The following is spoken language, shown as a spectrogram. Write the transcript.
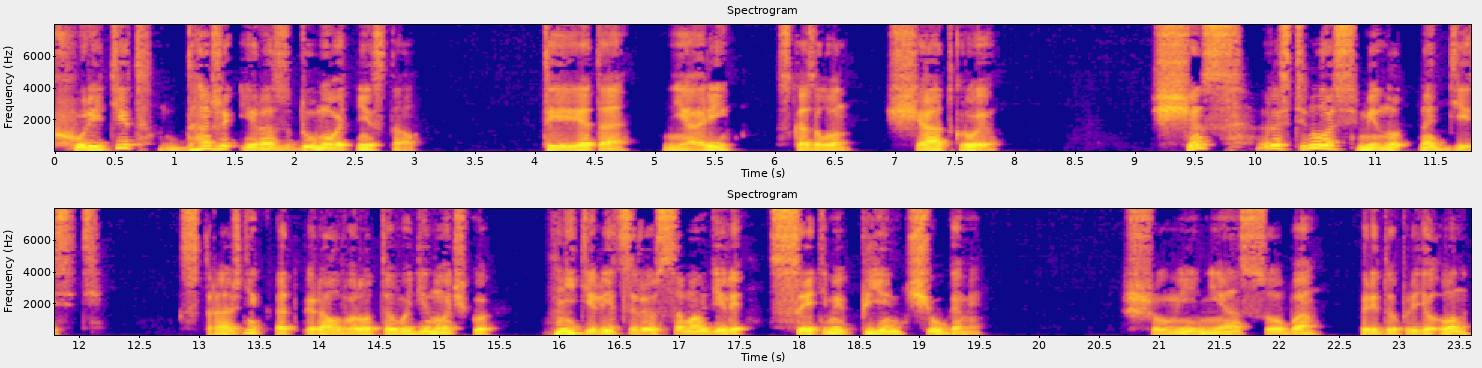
Хуритит даже и раздумывать не стал. «Ты это, не ори», – сказал он, – «ща открою». Сейчас растянулось минут на десять. Стражник отпирал ворота в одиночку. Не делиться же в самом деле с этими пьянчугами. «Шуми не особо», – предупредил он,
